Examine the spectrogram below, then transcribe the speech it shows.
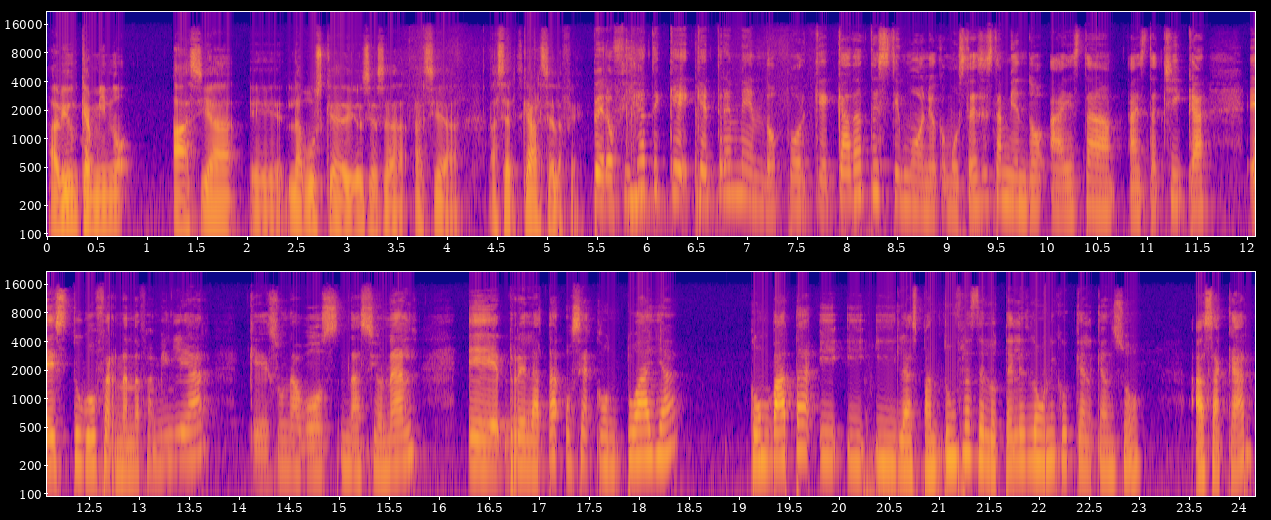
había un camino hacia eh, la búsqueda de Dios y hacia, acercarse a la fe. Pero fíjate qué, qué tremendo, porque cada testimonio, como ustedes están viendo a esta, a esta chica, estuvo Fernanda Familiar, que es una voz nacional, eh, relata, o sea, con toalla, con bata y, y- y las pantuflas del hotel es lo único que alcanzó a sacar.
